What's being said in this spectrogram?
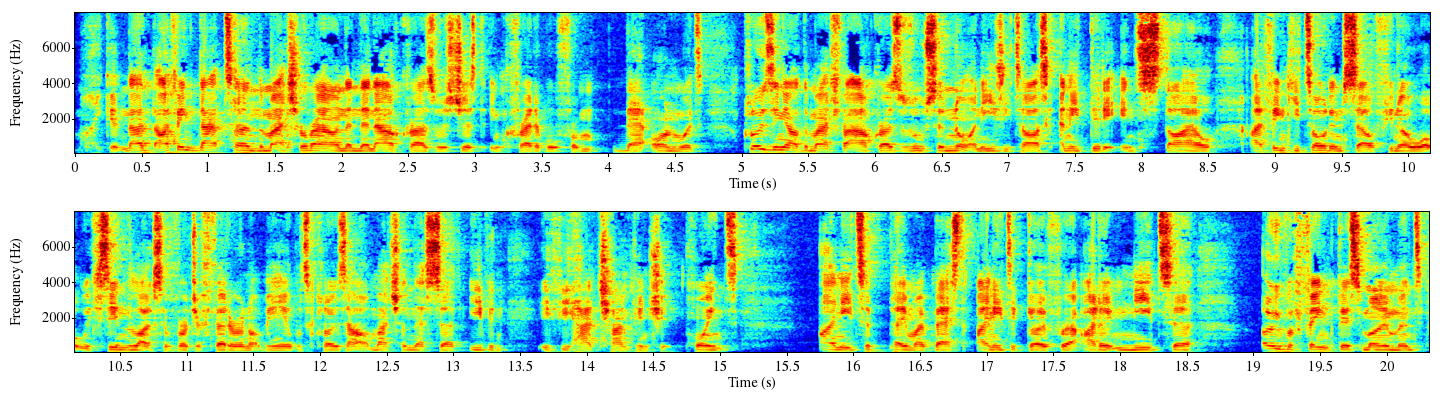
my goodness, I think that turned the match around, and then Alcaraz was just incredible from there onwards. Closing out the match for Alcaraz was also not an easy task, and he did it in style. I think he told himself, you know what, we've seen the likes of Roger Federer not being able to close out a match on their serve, even if he had championship points. I need to play my best. I need to go for it. I don't need to overthink this moment.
